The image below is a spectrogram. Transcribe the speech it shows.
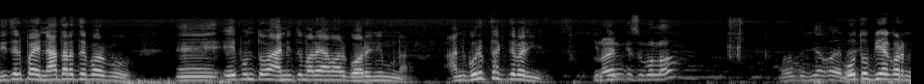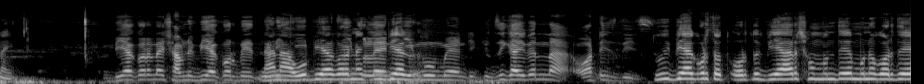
নিজের পায়ে না দাঁড়াতে পারব এই পর্যন্ত আমি তোমার আমার ঘরে নিব না। আমি গরিব থাকতে পারি। নয়ন কিছু বলো। আমার তো বিয়ে করে ও তো বিয়ে করে নাই। বিয়া করে নাই সামনে বিয়া করবে। না, না, ও বিয়া করে নাই, তুই বিয়া মুভমেন্ট একটু জিগাইবেন না হোয়াট ইজ দিস তুই বিয়া করছ ওর তো বিয়ার সম্বন্ধে মনে কর যে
